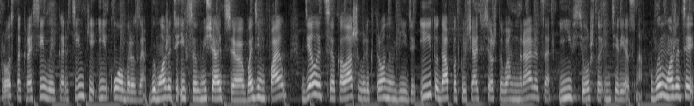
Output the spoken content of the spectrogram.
Просто красивые картинки и образы образы. Вы можете их совмещать э, в один файл, делать коллаж в электронном виде и туда подключать все, что вам нравится и все, что интересно. Вы можете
